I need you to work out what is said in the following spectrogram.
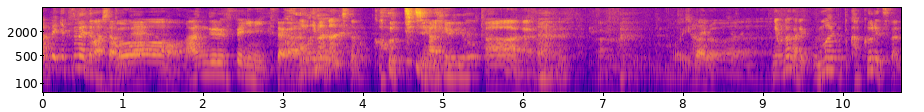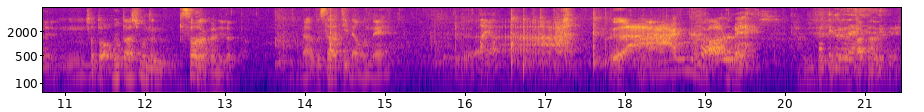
完璧詰めてましたもんね。アングル防ぎに行ってたから。今何て言ったの？こっちにあげるよ。ああなるほどね。もう今のは。でもなんかねうまいこと隠れてたね、うん。ちょっと本当足元来そうな感じだった、ラブサーティーだもんね。うわーうわーこれ。てくるね。パターンね。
